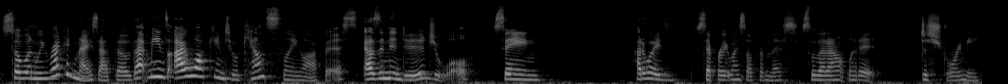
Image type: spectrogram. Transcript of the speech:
so when we recognize that, though, that means I walk into a counseling office as an individual saying, How do I separate myself from this so that I don't let it destroy me?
